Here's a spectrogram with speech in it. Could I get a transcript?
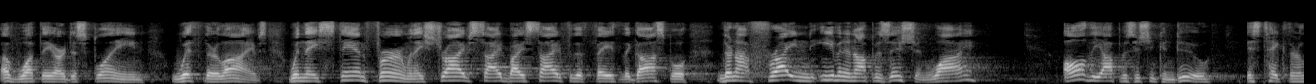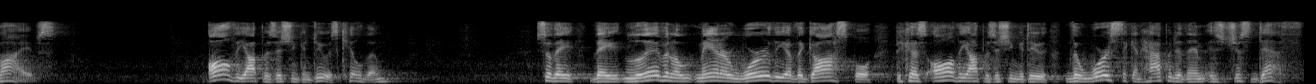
of what they are displaying with their lives. When they stand firm, when they strive side by side for the faith of the gospel, they're not frightened even in opposition. Why? All the opposition can do is take their lives. All the opposition can do is kill them. So they, they live in a manner worthy of the gospel because all the opposition can do, the worst that can happen to them is just death.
